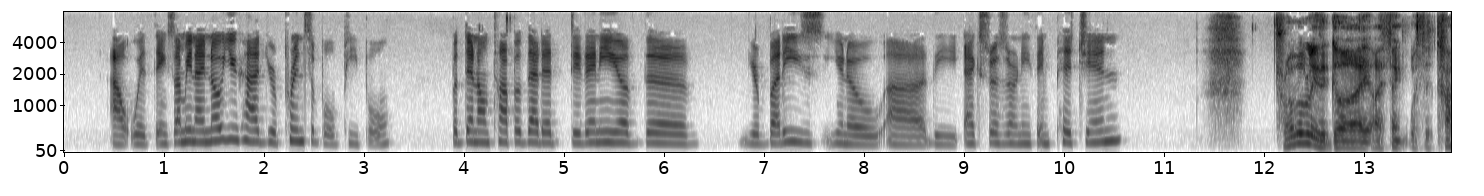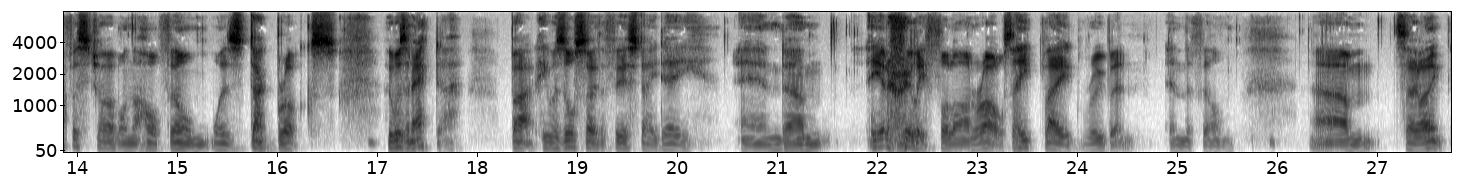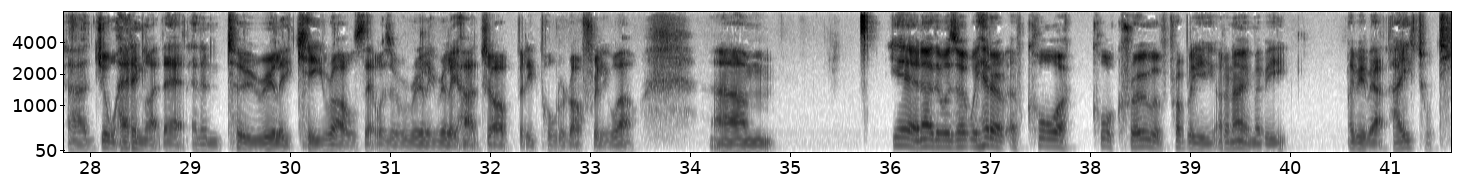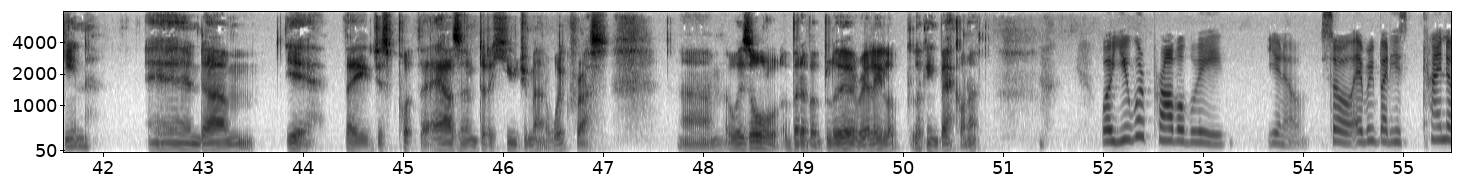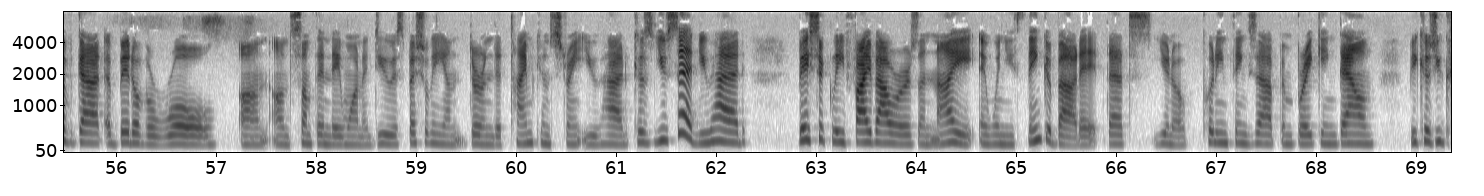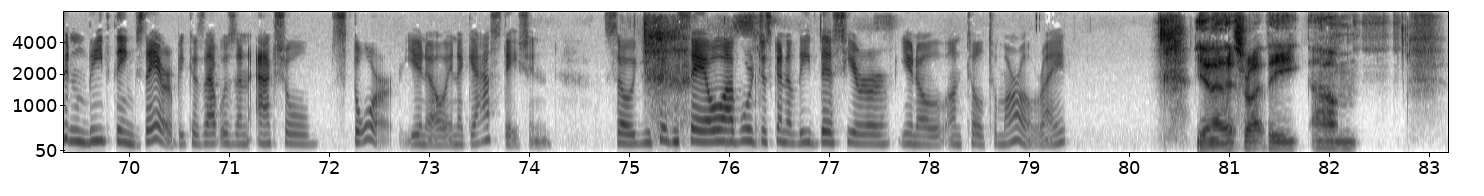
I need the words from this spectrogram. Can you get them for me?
out with things? I mean, I know you had your principal people, but then on top of that, did any of the your buddies, you know, uh, the extras or anything, pitch in? Probably the guy I think with the toughest job on the whole film was Doug Brooks, who was an actor, but he was also the first AD, and um, he had a really full on role. So he played Ruben in the film. Um, so I think uh, dual hatting like that, and in two really key roles, that was a really really hard job, but he pulled it off really well. Um, yeah, no, there was a we had a, a core core crew of probably I don't know maybe maybe about eight or ten and um, yeah, they just put the hours in and did a huge amount of work for us. Um, it was all a bit of a blur, really, look, looking back on it. Well, you were probably, you know, so everybody's kind of got a bit of a role on on something they want to do, especially on, during the time constraint you had, because you said you had basically five hours a night, and when you think about it, that's you know putting things up and breaking down because you couldn't leave things there because that was an actual store, you know, in a gas station. So you couldn't say, "Oh, we're just going to leave this here," you know, until tomorrow, right? Yeah, no, that's right. The um,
